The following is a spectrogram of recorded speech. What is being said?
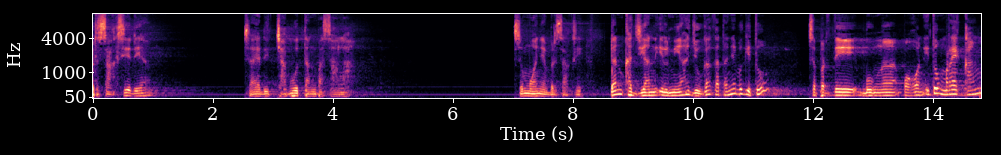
Bersaksi dia saya dicabut tanpa salah semuanya bersaksi. Dan kajian ilmiah juga katanya begitu. Seperti bunga pohon itu merekam.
